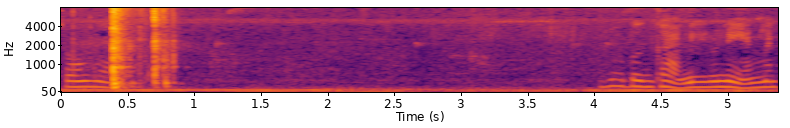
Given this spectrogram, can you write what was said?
สองแหนงมาเบิ่งขางนี่ดูแหนงมัน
